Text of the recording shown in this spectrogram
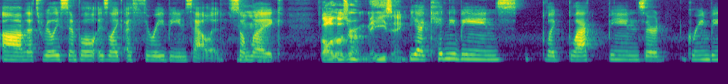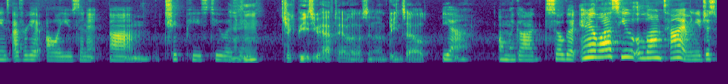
Um, that's really simple is like a three bean salad. So Mm. like Oh, those are amazing. yeah, kidney beans, like black beans or green beans. I forget all I used in it. Um, chickpeas too. I think. hmm Chickpeas, you have to have those in a bean salad. Yeah. Oh my god, so good. And it lasts you a long time and you just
